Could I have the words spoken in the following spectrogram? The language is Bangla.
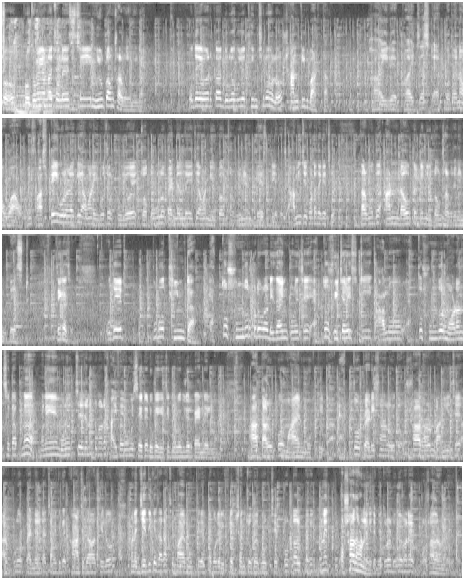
তো প্রথমেই আমরা চলে এসেছি নিউ টাউন সর্বজনীনে। ওদের এবারকার দুর্গাপুজোর থিম ছিল হলো শান্তির বার্তা। ভাই রে ভাই জাস্ট এক কথায় না ওয়াও আমি ফার্স্টেই বলে রাখি, আমার এই বছর পুজোয় যতগুলো প্যান্ডেল দেখেছি, আমার নিউ টাউন সর্বজনীন বেস্ট লেগেছে। আমি যে কটা দেখেছি, তার মধ্যে আনডাউটেডলি নিউ টাউন সর্বজনীন বেস্ট ঠিক আছে? ওদের পুরো থিমটা সুন্দর করে ওরা ডিজাইন করেছে, এত ফিচারিস্টিক আলো, এত সুন্দর মডার্ন সেট না? মানে মনে হচ্ছে যেন কোনো একটা ফাই ফাই মুভি সেটে ঢুকে গেছি, দুর্গাপুজোর প্যান্ডেল না। আর তার উপর মায়ের মূর্তিটা, এত ট্র্যাডিশনাল হয়েছে, অসাধারণ বানিয়েছে, আর পুরো প্যান্ডেলটা চারিদিকে কাঁচ দেওয়া ছিল। মানে যেদিকে দেখাচ্ছে মায়ের মূর্তির একটা করে রিফ্লেকশন চোখে পড়ছে টোটাল মানে অসাধারণ লেগেছে, ভেতরে ঢুকে মানে অসাধারণ লেগেছে।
